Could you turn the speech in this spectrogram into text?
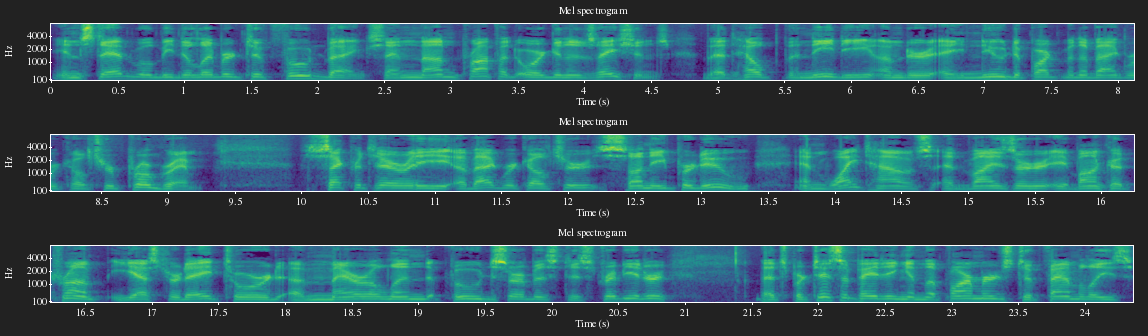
instead will be delivered to food banks and nonprofit organizations that help the needy under a new Department of Agriculture program. Secretary of Agriculture Sonny Perdue and White House advisor Ivanka Trump yesterday toured a Maryland food service distributor that's participating in the Farmers to Families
